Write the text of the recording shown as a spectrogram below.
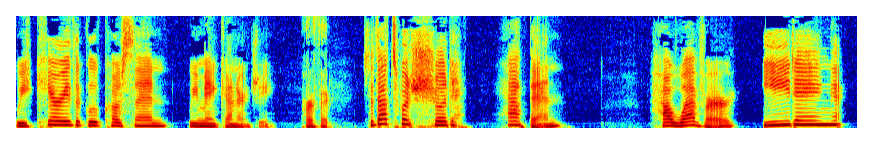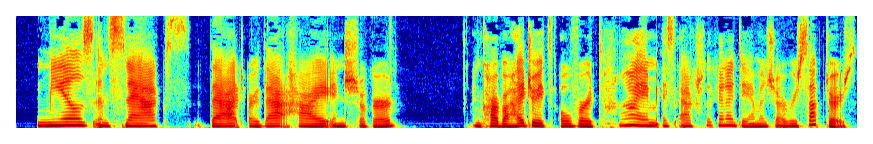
We carry the glucose in, we make energy. Perfect. So that's what should happen. However, eating meals and snacks that are that high in sugar and carbohydrates over time is actually going to damage our receptors.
